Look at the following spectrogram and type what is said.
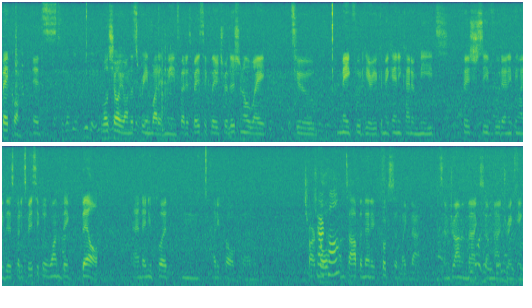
pekom. It's we'll show you on the screen what it means, but it's basically a traditional way to make food here. You can make any kind of meat, fish, seafood, anything like this, but it's basically one big bell, and then you put mm, how do you call it? Um, charcoal, Charcoal? on top, and then it cooks it like that. So I'm driving back, so I'm not drinking.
